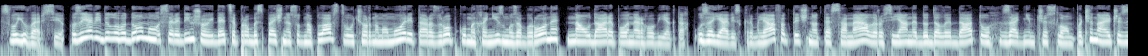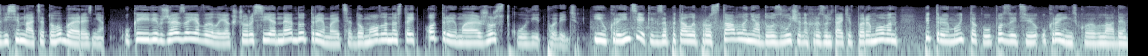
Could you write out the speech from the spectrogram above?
свою версію. У заяві Білого Дому серед іншого йдеться про безпечне судноплавство у Чорному морі та розробку механізму заборони на удари по енергооб'єктах. У заяві з Кремля фактично те саме, але росіяни додали дату заднім числом, починаючи з 18 березня. У Києві вже заявили, якщо Росія не дотримається домовленостей, отримає жорстку відповідь. І українці, яких запитали про ставлення до озвучених результатів перемовин, підтримують таку позицію української влади.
